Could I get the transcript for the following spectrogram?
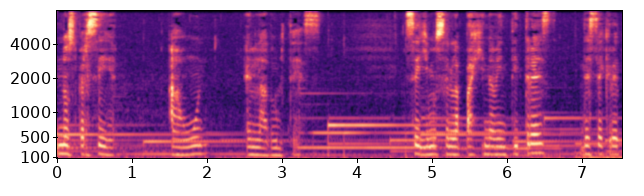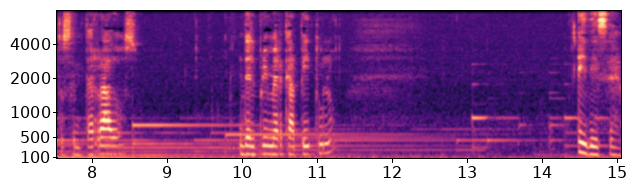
nos persiguen aún en la adultez. Seguimos en la página 23 de Secretos Enterrados del primer capítulo y dice,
